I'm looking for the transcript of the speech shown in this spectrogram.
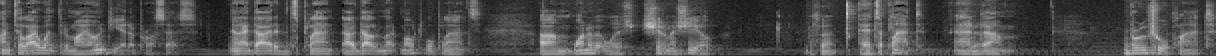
Until I went through my own dieta process, and I dieted this plant. I dieted mu- multiple plants. Um, one of it was shirmashio. What's that? It's a plant, and Yeah. um, brutal plant,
